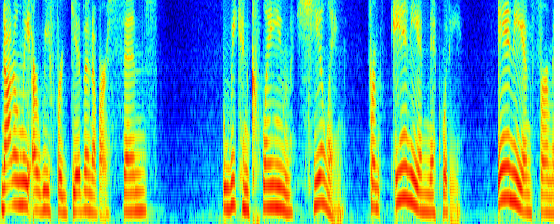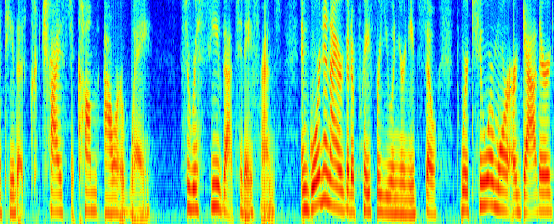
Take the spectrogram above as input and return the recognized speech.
not only are we forgiven of our sins, but we can claim healing from any iniquity, any infirmity that tries to come our way. So receive that today, friends. And Gordon and I are going to pray for you and your needs. So where two or more are gathered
